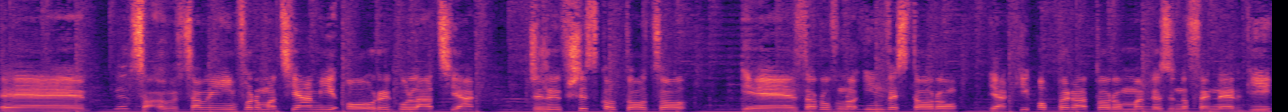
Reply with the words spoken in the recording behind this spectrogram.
e, ca, całymi informacjami o regulacjach, czyli wszystko to, co e, zarówno inwestorom, jak i operatorom magazynów energii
